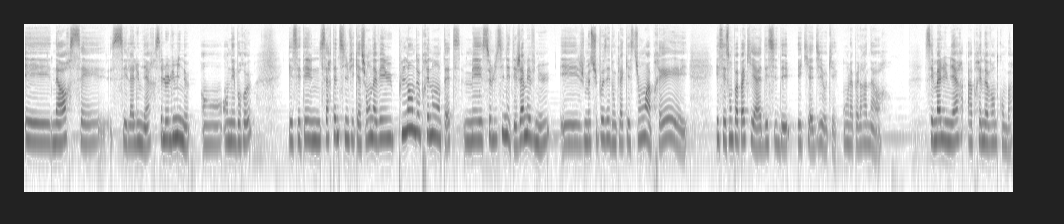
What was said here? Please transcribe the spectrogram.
et Nahor c'est la lumière, c'est le lumineux en hébreu et c'était une certaine signification. On avait eu plein de prénoms en tête, mais celui-ci n'était jamais venu. Et je me suis posé donc la question après, et, c'est son papa qui a décidé et qui a dit Ok, on l'appellera Nahor. C'est ma lumière après 9 ans de combat.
